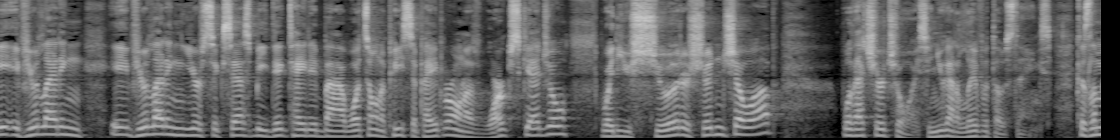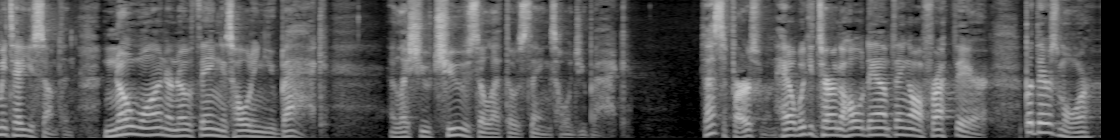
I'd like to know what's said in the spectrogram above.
if you're letting if you're letting your success be dictated by what's on a piece of paper on a work schedule, whether you should or shouldn't show up, well, that's your choice, and you got to live with those things. Because let me tell you something: no one or no thing is holding you back, unless you choose to let those things hold you back. That's the first one. Hell, we could turn the whole damn thing off right there. But there's more.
